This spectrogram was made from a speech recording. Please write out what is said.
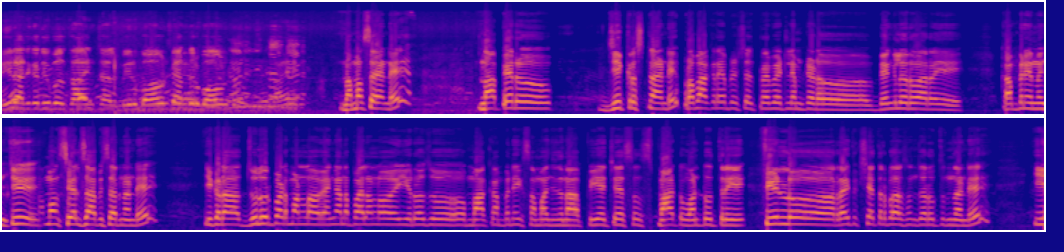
మీరు అధిక దిగుబడులు సాధించాలి. మీరు బాగుంటే అందరూ బాగుంటారు. నమస్తే అండి. నా పేరు జి కృష్ణ అండి. ప్రభాకర్ ప్రైవేట్ లిమిటెడ్ బెంగళూరు వారి కంపెనీ నుంచి ఖమ్మం సేల్స్ ఆఫీసర్ అండి ఇక్కడ జూలూరుపాడు మండలం వెంగన్నపాలెంలో ఈరోజు మా కంపెనీకి సంబంధించిన P H S smart one two three field రైతు క్షేత్ర ప్రదర్శన జరుగుతుందండి. ఈ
